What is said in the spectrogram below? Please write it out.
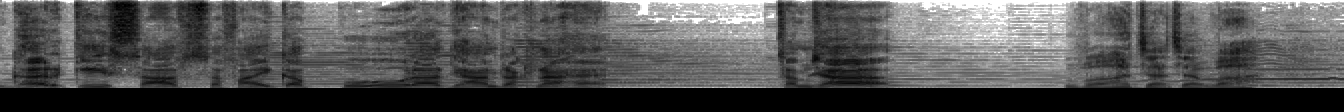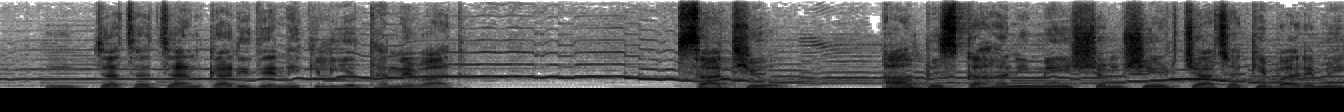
घर की साफ़ सफ़ाई का पूरा ध्यान रखना है। समझा? वाह, चाचा वाह। चाचा, जानकारी देने के लिए धन्यवाद। साथियों, आप इस कहानी में शमशेर चाचा के बारे में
